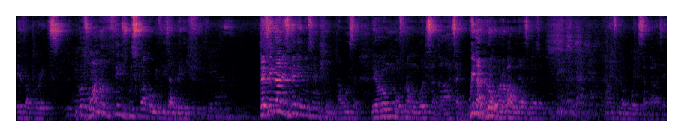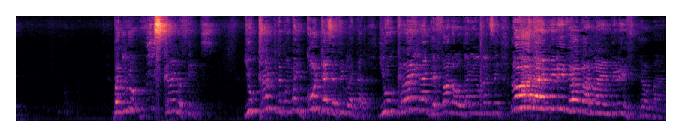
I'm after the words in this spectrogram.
evaporates. Because one of the things we struggle with is unbelief. The thing that is making me say, hmm, Abusa, the wrong of Namungodi Sangala time. We not know what about but you know, these kind of things, you come to the point when God does a thing like that, you cry like the father of that young man saying, Lord, I believe, help my unbelief. Help my.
